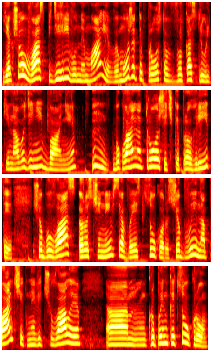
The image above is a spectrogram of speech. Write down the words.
Якщо у вас підігріву немає, ви можете просто в кастрюльці на водяній бані буквально трошечки прогріти, щоб у вас розчинився весь цукор, щоб ви на пальчик не відчували е, крупинки цукру.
